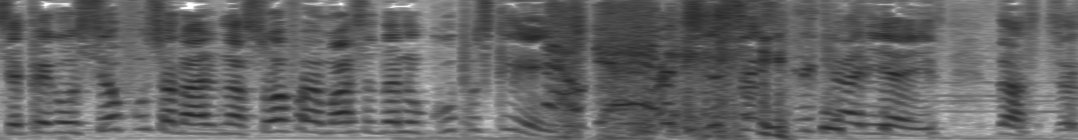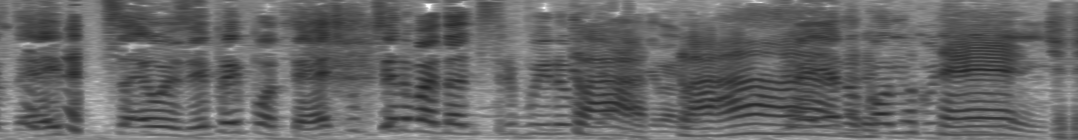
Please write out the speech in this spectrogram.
você pegou o seu funcionário na sua farmácia dando cu pros clientes. Como é que você explicaria isso? Nossa, é, é, o exemplo é hipotético porque você não vai dar distribuindo Claro, né? claro. Véia não come cu de ninguém.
